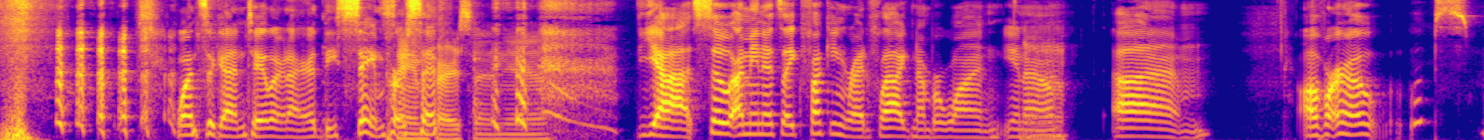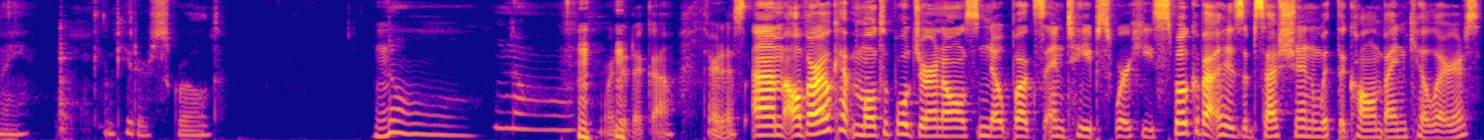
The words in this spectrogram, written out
Once again, Tayler and I are the same person. same person. Yeah, yeah. So I mean, it's like fucking red flag number one. You know. Um, Alvaro. oops, my computer scrolled. no. No. Where did it go? There it is. Um, Alvaro kept multiple journals, notebooks, and tapes where he spoke about his obsession with the Columbine killers.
